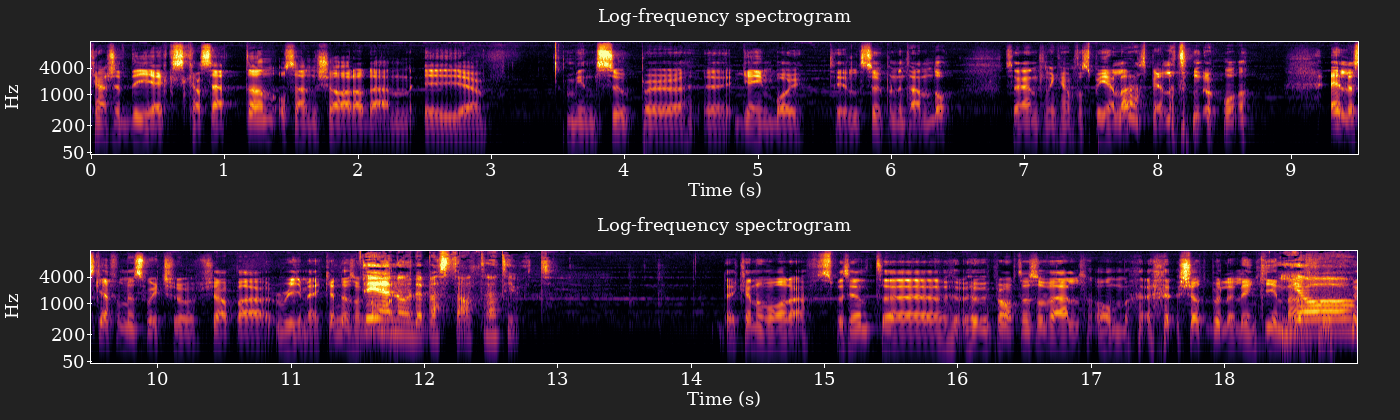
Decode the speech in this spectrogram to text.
kanske DX-kassetten och sen köra den i uh, min Super uh, Gameboy till Super Nintendo. Så jag äntligen kan få spela det här spelet ändå. Eller skaffa mig en Switch och köpa remaken nu som Det kommer. är nog det bästa alternativet. Det kan nog vara. Speciellt eh, hur vi pratade så väl om köttbullelink innan. Ja,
